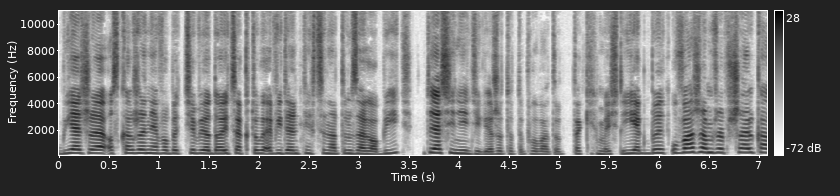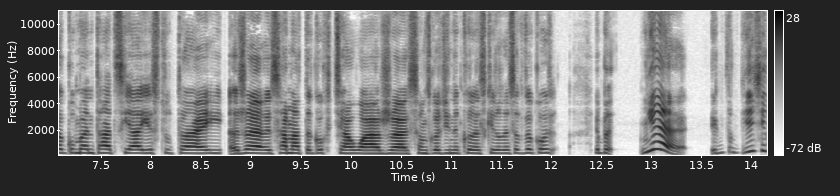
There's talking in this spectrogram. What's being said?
bierze oskarżenia wobec ciebie od ojca, który ewidentnie chce na tym zarobić, to ja się nie dziwię, że to doprowadza do takich myśli. Jakby uważam, że wszelka argumentacja jest tutaj, że sama tego chciała, że są z godziny królewskiej, że to jest tylko... Jakby nie! Jakby, jeśli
